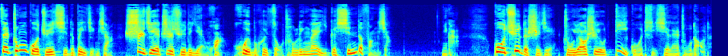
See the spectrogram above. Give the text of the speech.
在中国崛起的背景下，世界秩序的演化会不会走出另外一个新的方向？你看。过去的世界主要是由帝国体系来主导的，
